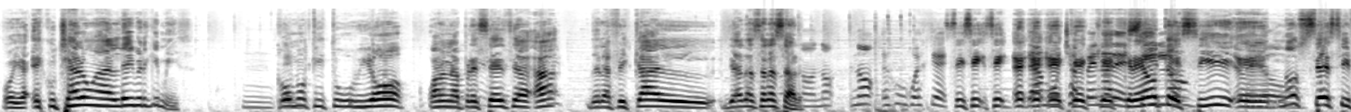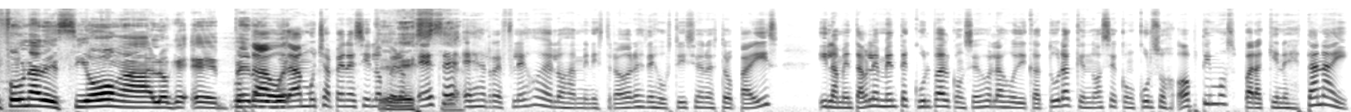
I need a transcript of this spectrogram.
Oiga, ¿escucharon a Leiber Gimis? Mm, ¿Cómo titubió con la presencia? Ah, de la fiscal Diana Salazar. No, no, no, es un juez que. Sí, sí, sí. Eh, eh, eh, que, creo que sí. no sé si fue una adhesión a lo que. pero, Gustavo, da mucha pena decirlo, pero ese es el reflejo de los administradores de justicia de nuestro país y lamentablemente culpa del Consejo de la Judicatura que no hace concursos óptimos para quienes están ahí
